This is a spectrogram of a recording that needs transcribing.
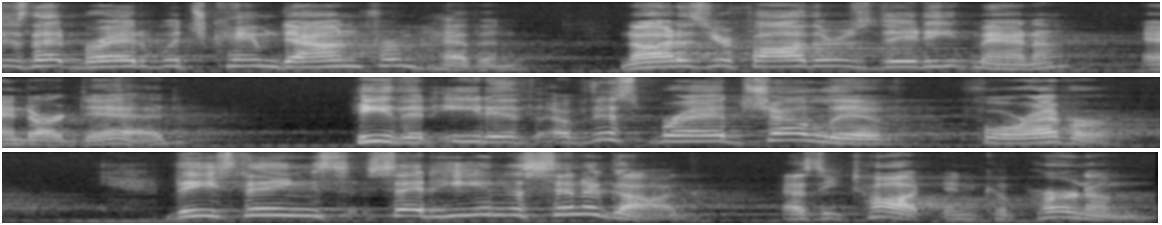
is that bread which came down from heaven, not as your fathers did eat manna, and are dead. He that eateth of this bread shall live forever. These things said he in the synagogue, as he taught in Capernaum.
